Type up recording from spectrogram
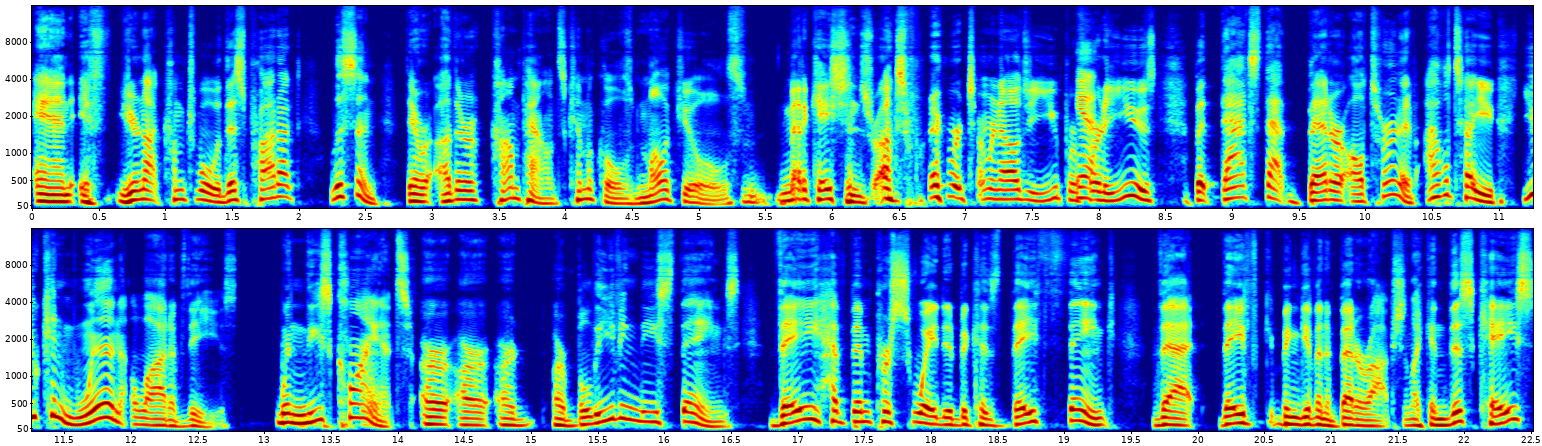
And if you're not comfortable with this product, listen, there are other compounds, chemicals, molecules, medications, drugs, whatever terminology you prefer Yeah. to use. But that's that better alternative. I will tell you, you can win a lot of these. When these clients are, are, are, are believing these things, they have been persuaded because they think that they've been given a better option. Like in this case,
